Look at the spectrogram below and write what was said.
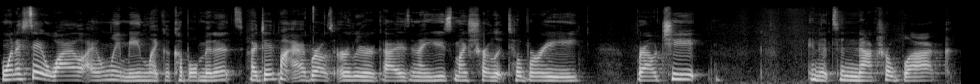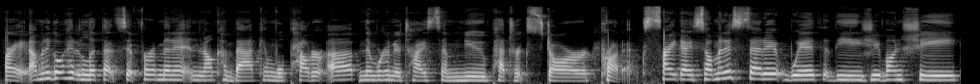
When I say a while, I only mean like a couple minutes. I did my eyebrows earlier, guys, and I used my Charlotte Tilbury Brow Cheat and it's in natural black. All right, I'm gonna go ahead and let that sit for a minute and then I'll come back and we'll powder up and then we're gonna try some new Patrick Starrr products. All right guys, so I'm gonna set it with the Givenchy.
